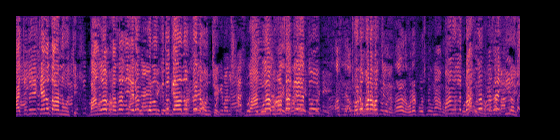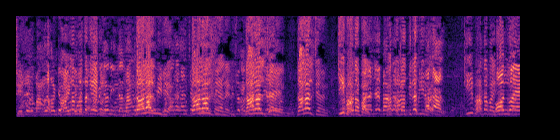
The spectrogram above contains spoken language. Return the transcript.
রাজ্য থেকে কেন তাড়ানো হচ্ছে? বাংলা ভাষাকে এরকম কলঙ্কিত কেন কেন হচ্ছে? বাংলা ভাষাকে এত ছোট করা হচ্ছে ওনার প্রশ্ন না বাংলা বাংলা ভাষায় কি হয়েছে? বাংলা ভাষাকে আমি জানি, জানি। দালাল মিডিয়া দালাল চ্যানেল। দালাল চ্যানেল দালাল চ্যানেল কি ভাতা পায়? ছাত্রছাত্রীরা কি পায় কি ভাতা পাই? অন্যায়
